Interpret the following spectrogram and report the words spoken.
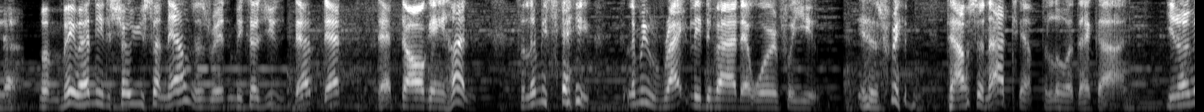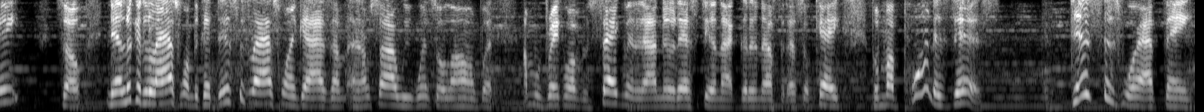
Yeah. But maybe I need to show you something else that's written because you that that that dog ain't hunting. So let me tell you, let me rightly divide that word for you. It is written, thou shalt not tempt the Lord that God. You know what I mean? So now look at the last one because this is the last one, guys. I'm, and I'm sorry we went so long, but I'm gonna break them up in segment, and I know that's still not good enough, but that's okay. But my point is this: this is where I think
